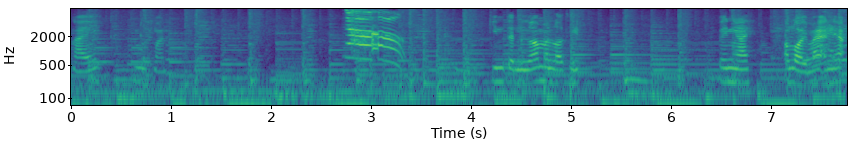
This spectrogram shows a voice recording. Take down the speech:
ไหนลูกมัน กินแต่เนื้อมันเหรอทิศเป็นไง อร่อยไหมอันเนี้ย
